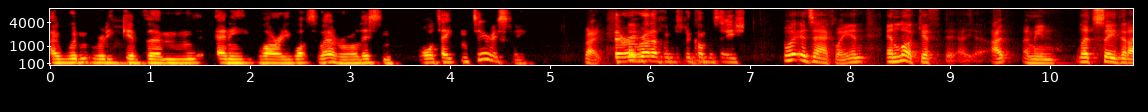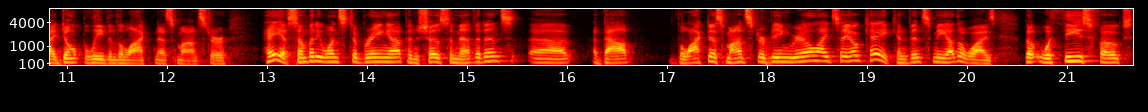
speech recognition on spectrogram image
I wouldn't really give them any worry whatsoever or listen or take them seriously. Right. They're irrelevant to the conversation. Well, exactly. And and look, if I, I mean, let's say that I don't believe in the Loch Ness monster. hey, if somebody wants to bring up and show some evidence uh, about the Loch Ness monster being real, I'd say, okay, convince me otherwise. But with these folks,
